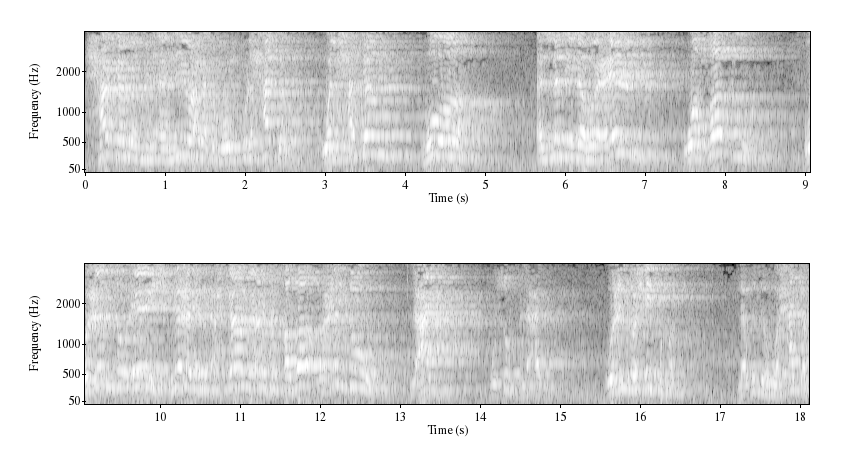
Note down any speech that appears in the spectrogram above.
حكما من أهله وحكم هو يقول حكم. والحكم هو الذي له علم وفضل وعنده إيش؟ يعرف الأحكام ويعرف القضاء وعنده العدل وصف بالعدل. وعنده حكمة. لابد هو حكم.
